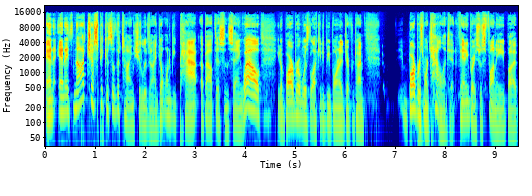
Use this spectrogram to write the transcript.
And and it's not just because of the time she lived in. I don't want to be pat about this and saying, well, you know, Barbra was lucky to be born at a different time. Barbra's more talented. Fanny Brice was funny, but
